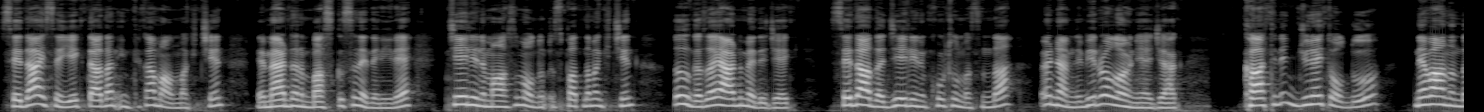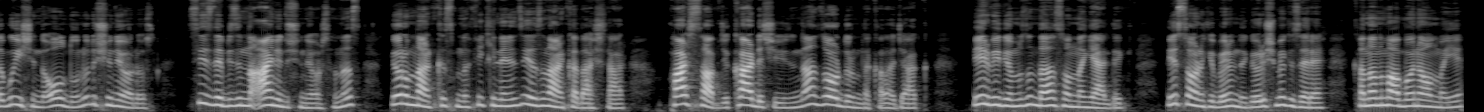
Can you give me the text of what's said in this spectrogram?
Seda ise Yekta'dan intikam almak için ve Merdan'ın baskısı nedeniyle Ceylin'in masum olduğunu ispatlamak için Ilgaz'a yardım edecek. Seda da Ceylin'in kurtulmasında önemli bir rol oynayacak. Katilin Cüneyt olduğu, Neva'nın da bu işinde olduğunu düşünüyoruz. Siz de bizimle aynı düşünüyorsanız yorumlar kısmında fikirlerinizi yazın arkadaşlar. Pars savcı kardeşi yüzünden zor durumda kalacak. Bir videomuzun daha sonuna geldik. Bir sonraki bölümde görüşmek üzere. Kanalıma abone olmayı,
